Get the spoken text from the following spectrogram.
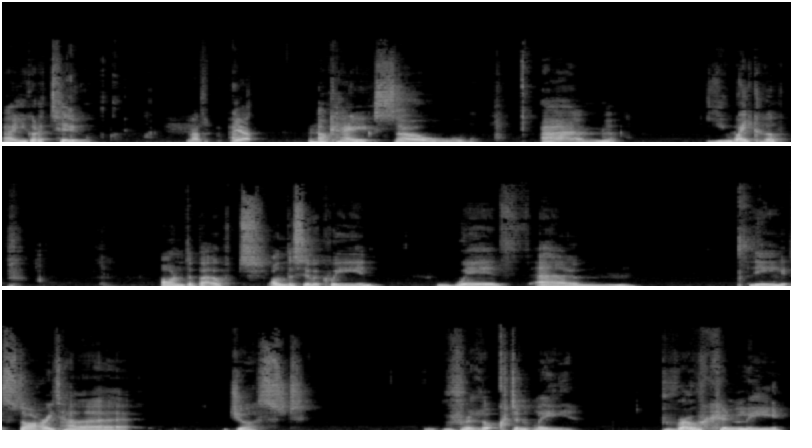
Uh, you got a two. Not. Yep. Okay, so um, you wake up on the boat on the Sewer Queen with um, the storyteller just reluctantly, brokenly,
